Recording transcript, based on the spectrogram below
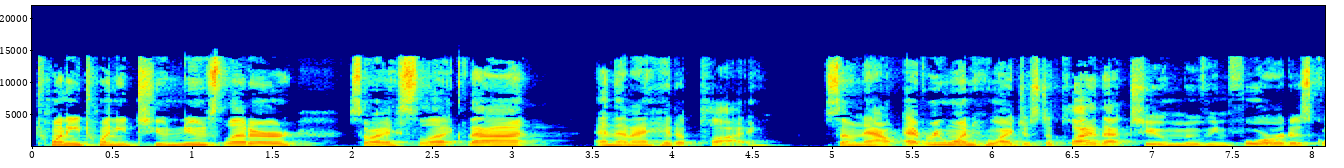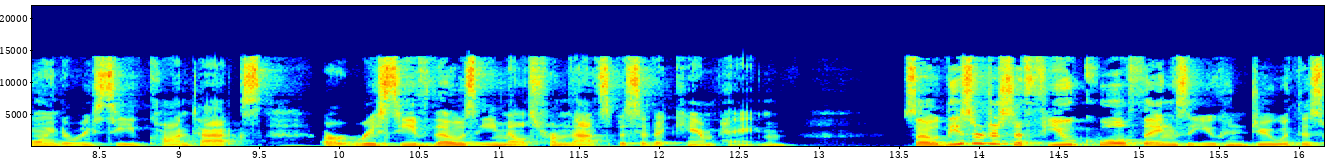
2022 newsletter. So I select that and then I hit apply. So now everyone who I just apply that to moving forward is going to receive contacts or receive those emails from that specific campaign. So these are just a few cool things that you can do with this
